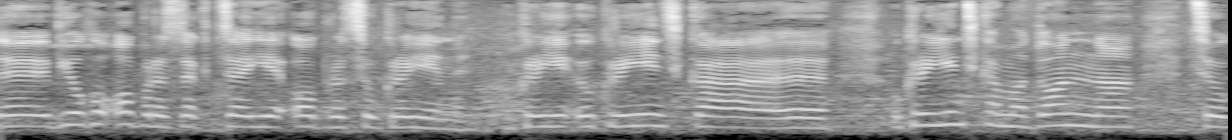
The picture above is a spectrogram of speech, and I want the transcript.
Е, В його образах це є образ України. Українська, е, українська Мадонна, це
